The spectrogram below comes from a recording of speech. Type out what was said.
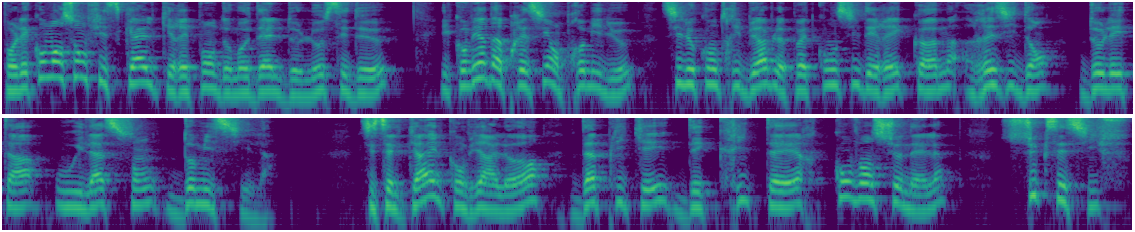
Pour les conventions fiscales qui répondent au modèle de l'OCDE, il convient d'apprécier en premier lieu si le contribuable peut être considéré comme résident de l'État où il a son domicile. Si c'est le cas, il convient alors d'appliquer des critères conventionnels successifs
